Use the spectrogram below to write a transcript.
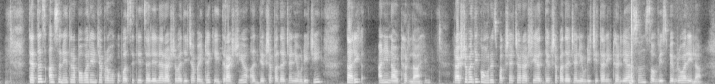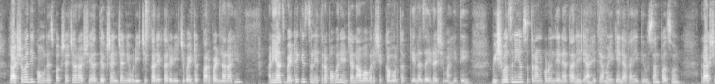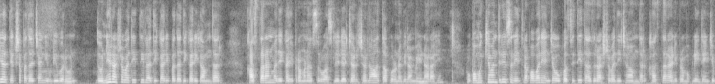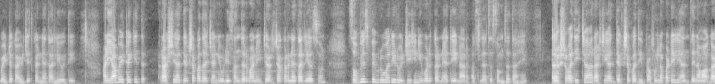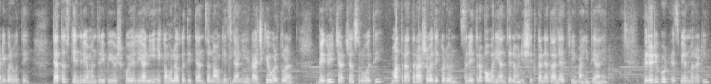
त्यातच आज सुनेत्रा पवार यांच्या प्रमुख उपस्थितीत झालेल्या राष्ट्रवादीच्या बैठकीत राष्ट्रीय अध्यक्षपदाच्या निवडीची तारीख आणि नाव ठरलं आहे. राष्ट्रवादी काँग्रेस पक्षाच्या राष्ट्रीय अध्यक्षपदाच्या निवडीची तारीख ठरली असून सव्वीस फेब्रुवारीला राष्ट्रवादी काँग्रेस पक्षाच्या राष्ट्रीय अध्यक्षांच्या निवडीची कार्यकारिणीची बैठक पार पडणार आहे आणि याच बैठकीत सुनेत्रा पवार यांच्या नावावर शिक्कामोर्तब केलं जाईल अशी माहिती विश्वसनीय सूत्रांकडून देण्यात आलेली आहे. त्यामुळे गेल्या काही दिवसांपासून राष्ट्रीय अध्यक्षपदाच्या निवडीवरून दोन्ही राष्ट्रवादीतील अधिकारी पदाधिकारी आमदार खासदारांमध्ये काही प्रमाणात सुरू असलेल्या चर्चेला आता पूर्णविराम मिळणार आहे. उपमुख्यमंत्री सुनेत्रा पवार यांच्या उपस्थितीत आज राष्ट्रवादीच्या आमदार खासदार आणि प्रमुख नेत्यांची बैठक आयोजित करण्यात आली होती आणि या बैठकीत राष्ट्रीय अध्यक्षपदाच्या निवडीसंदर्भाने चर्चा करण्यात आली असून सव्वीस फेब्रुवारी रोजी ही निवड करण्यात येणार असल्याचं समजत आहे. राष्ट्रवादीच्या राष्ट्रीय अध्यक्षपदी प्रफुल्ल पटेल यांचे नाव आघाडीवर होते. त्यातच केंद्रीय मंत्री पियुष गोयल यांनी एका मुलाखतीत त्यांचं नाव घेतल्याने राजकीय वर्तुळात वेगळी चर्चा सुरू होती. मात्र आता राष्ट्रवादीकडून सुनेत्रा पवार यांचे नाव निश्चित करण्यात आल्याची माहिती आहे. Bureau report S B N Marathi.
